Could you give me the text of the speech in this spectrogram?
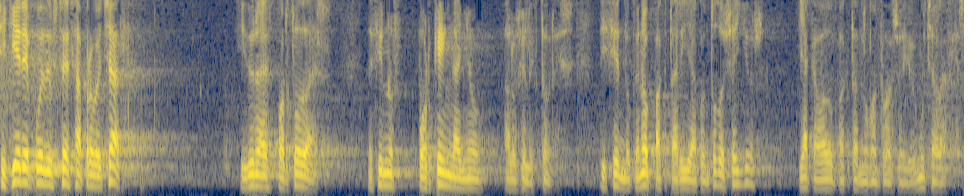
Si quiere, puede usted aprovechar y de una vez por todas decirnos por qué engañó a los electores, diciendo que no pactaría con todos ellos y ha acabado pactando con todos ellos. Muchas gracias.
